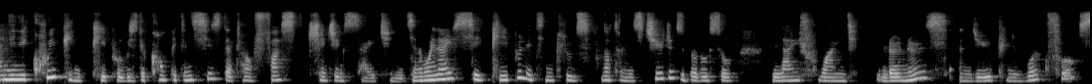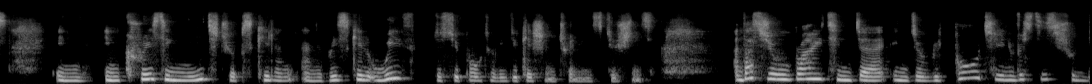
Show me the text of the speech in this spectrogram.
And in equipping people with the competencies that our fast changing society needs. And when I say people, it includes not only students, but also life-wide learners and the European workforce in increasing need to upskill and, and reskill with the support of education training institutions. And as you write in the, in the report, universities should,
